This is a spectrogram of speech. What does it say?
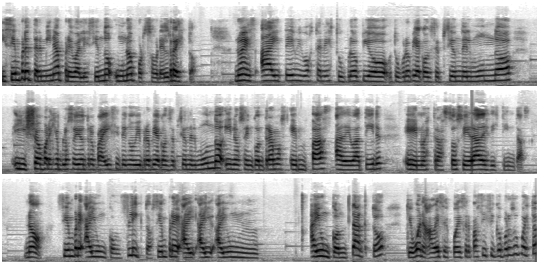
Y siempre termina prevaleciendo uno por sobre el resto. No es, ay, Tevi, vos tenés tu, propio, tu propia concepción del mundo y yo, por ejemplo, soy de otro país y tengo mi propia concepción del mundo y nos encontramos en paz a debatir eh, nuestras sociedades distintas. No, siempre hay un conflicto, siempre hay, hay, hay, un, hay un contacto que bueno, a veces puede ser pacífico, por supuesto,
